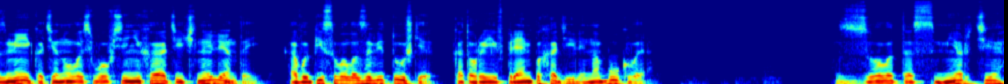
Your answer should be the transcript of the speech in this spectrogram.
змейка тянулась вовсе не хаотичной лентой, а выписывала завитушки, которые и впрямь походили на буквы. «Золото смерти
